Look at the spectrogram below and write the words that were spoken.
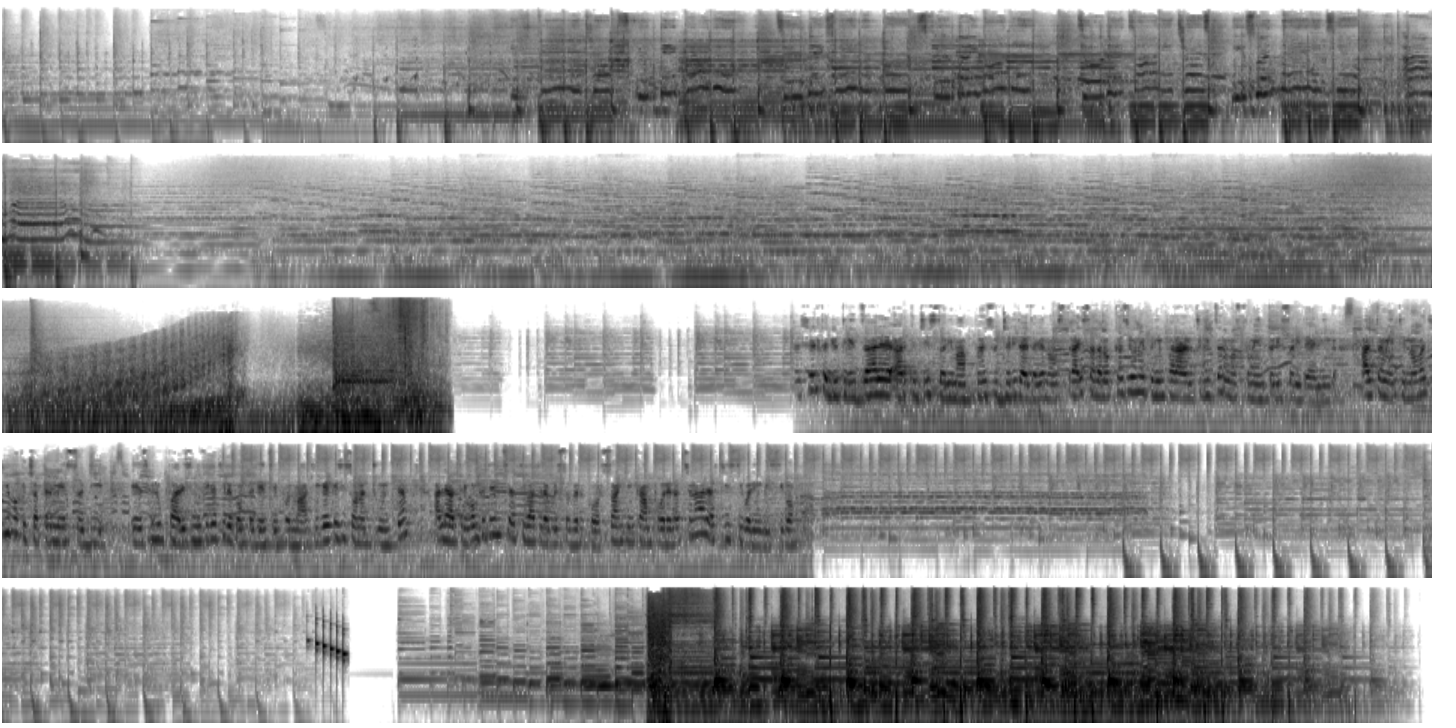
La scelta di utilizzare ArcG Story Map, suggerita da Italia Nostra, è stata l'occasione per imparare a utilizzare uno strumento di storytelling altamente innovativo che ci ha permesso di eh, sviluppare significative competenze informatiche che si sono aggiunte alle altre competenze attivate da questo percorso, anche in campo relazionale, artistico e linguistico.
